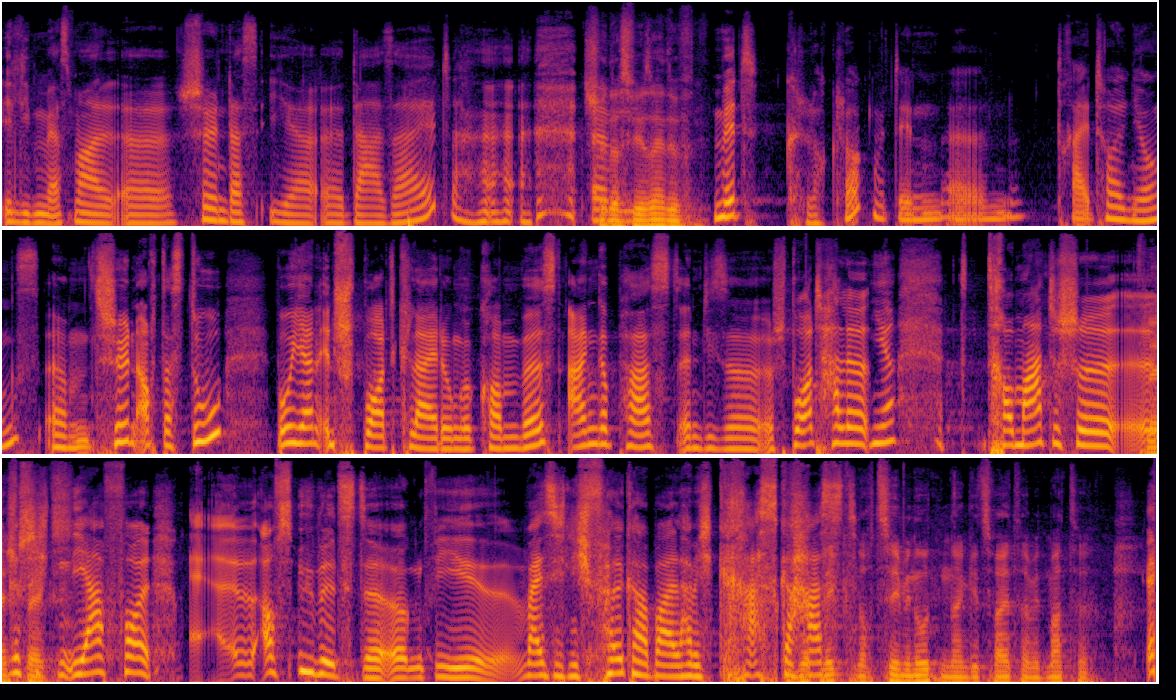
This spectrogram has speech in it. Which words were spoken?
Ihr Lieben, erstmal äh, schön, dass ihr äh, da seid. Schön, dass wir sein dürfen. Mit Klock Klock, mit den äh, drei tollen Jungs. Ähm, schön auch, dass du, Bojan, in Sportkleidung gekommen bist, angepasst in diese Sporthalle hier. Traumatische äh. Geschichten, ja voll. Äh, aufs Übelste irgendwie, weiß ich nicht, Völkerball habe ich krass gehasst. Blick, noch zehn Minuten, dann geht's weiter mit Mathe.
